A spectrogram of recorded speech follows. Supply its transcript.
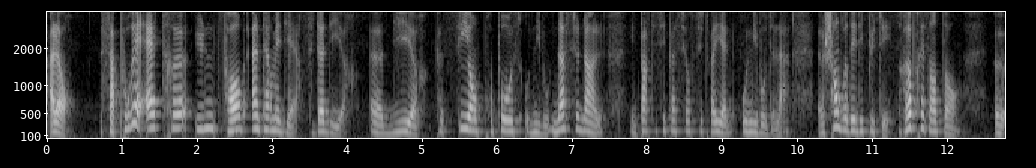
Alors, ça pourrait être une forme intermédiaire, c'est-à-dire euh, dire que si on propose au niveau national une participation citoyenne au niveau de la euh, Chambre des députés, représentant euh,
